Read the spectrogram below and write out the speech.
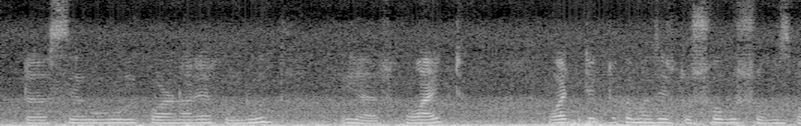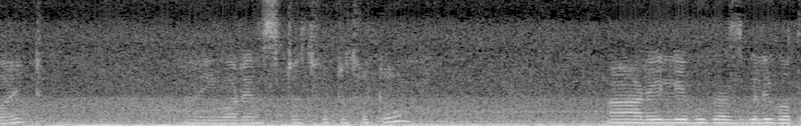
একটা আছে ওই কর্নারে হলুদ ইয়ার হোয়াইট হোয়াইটটা একটু কেমন যে একটু সবুজ সবুজ হোয়াইট আর এই অরেঞ্জটা ছোট ছোট। আর এই লেবু গাছগুলি গত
